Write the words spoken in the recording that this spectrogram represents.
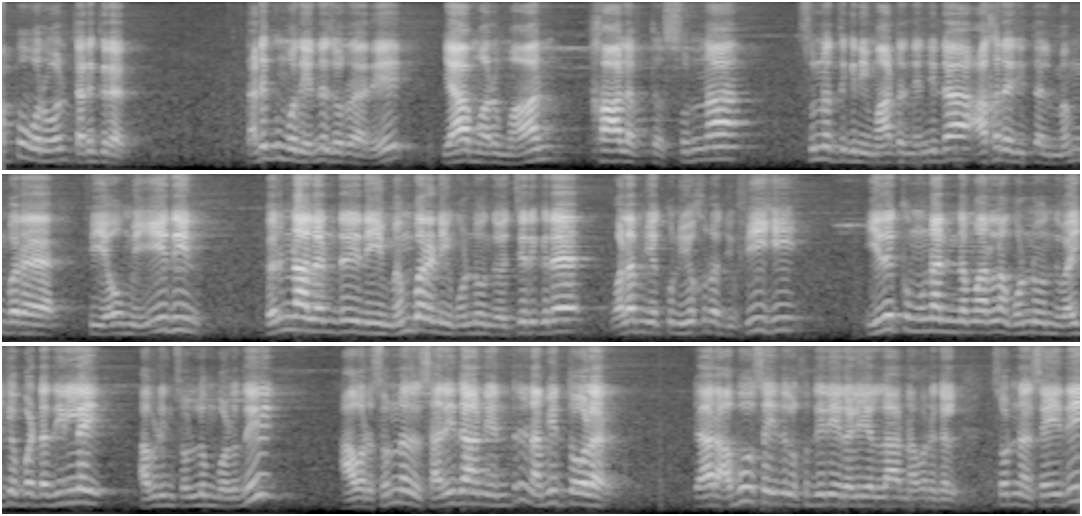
அப்போ ஒருவர் தடுக்கிறார். தடுக்கும்போது என்ன சொல்கிறாரு யா மருமான் ஹாலப்த சுன்னா சுன்னத்துக்கு நீ மாற்றம் செஞ்சுட்டா அகரஜித்தல் மெம்பரை ஃபி யோமி ஈதின். பெருநாள் அன்று நீ மெம்பரை நீ கொண்டு வந்து வச்சிருக்கிற. வளம் யக்குன் யுஹ்ரஜு ஃபீஹி. இதுக்கு முன்னால் இந்த மாதிரிலாம் கொண்டு வந்து வைக்கப்பட்டது இல்லை அப்படின்னு சொல்லும் பொழுது அவர் சொன்னது சரிதான் என்று நபித்தோழர் யார் அபு சைதுல் குதிரி அலியல்லான் அவர்கள் சொன்ன செய்தி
